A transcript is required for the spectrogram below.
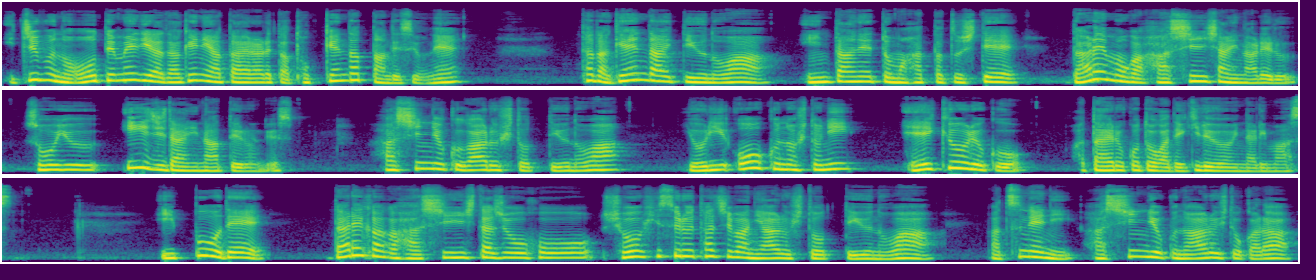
一部の大手メディアだけに与えられた特権だったんですよね。ただ現代っていうのはインターネットも発達して誰もが発信者になれる、そういういい時代になっているんです。発信力がある人っていうのは、より多くの人に影響力を与えることができるようになります。一方で、誰かが発信した情報を消費する立場にある人っていうのは、まあ、常に発信力のある人から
